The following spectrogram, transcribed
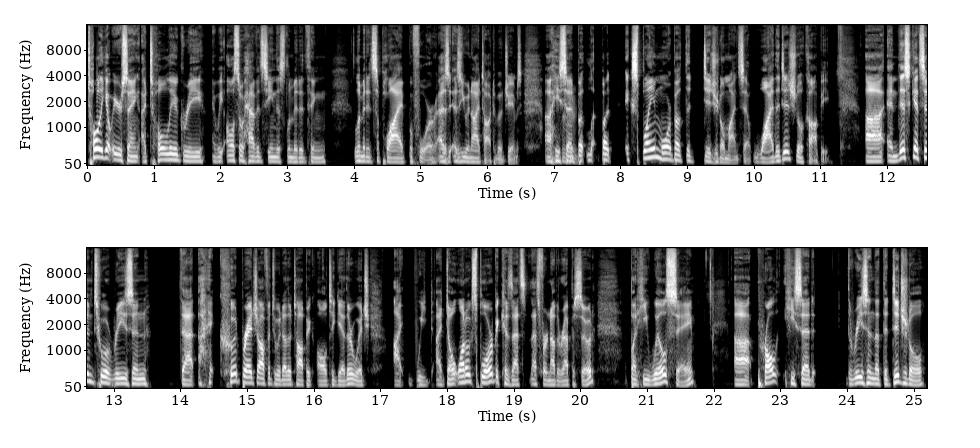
"Totally get what you're saying. I totally agree, and we also haven't seen this limited thing, limited supply before, as as you and I talked about, James." Uh, he said, mm-hmm. "But but explain more about the digital mindset. Why the digital copy?" Uh, and this gets into a reason that I could branch off into another topic altogether, which I we I don't want to explore because that's that's for another episode. But he will say uh, he said the reason that the digital,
